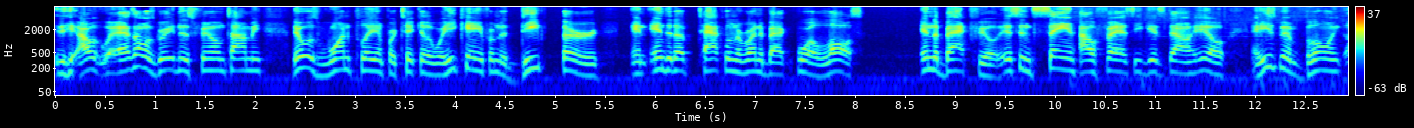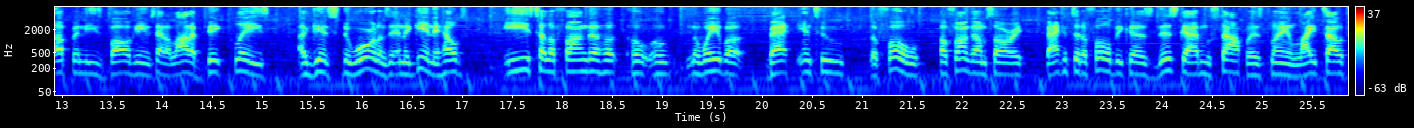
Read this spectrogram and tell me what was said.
As I was grading this film, Tommy, there was one play in particular where he came from the deep third and ended up tackling the running back for a loss in the backfield. It's insane how fast he gets downhill, and he's been blowing up in these ball games. Had a lot of big plays against New Orleans, and again, it helps ease Telefanga Nueva back into the fold. Hufanga, I'm sorry, back into the fold because this guy Mustapha is playing lights out.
